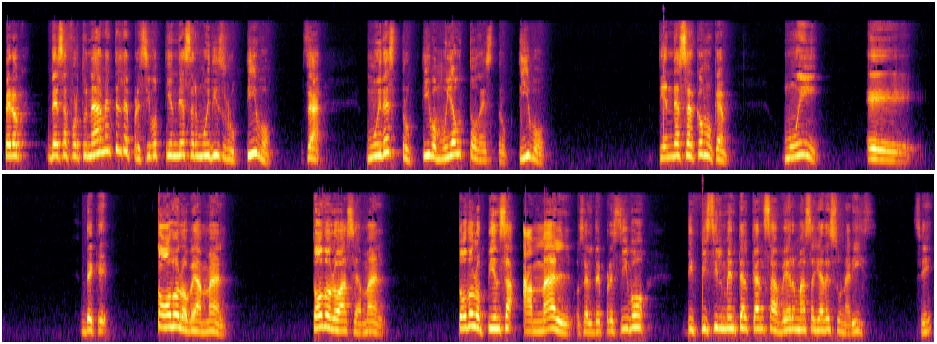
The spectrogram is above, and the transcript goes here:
Pero desafortunadamente el depresivo tiende a ser muy disruptivo, o sea, muy destructivo, muy autodestructivo. Tiende a ser como que muy eh, de que todo lo vea mal, todo lo hace a mal, todo lo piensa a mal. O sea, el depresivo difícilmente alcanza a ver más allá de su nariz, ¿sí?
